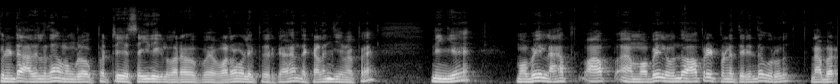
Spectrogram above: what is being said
பண்ணிவிட்டு அதில் தான் உங்களை பற்றிய செய்திகள் வர வரவழைப்பதற்காக அந்த களஞ்சியம் நீங்கள் மொபைல் ஆப் ஆப் மொபைல் வந்து ஆப்ரேட் பண்ண தெரிந்த ஒரு நபர்.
